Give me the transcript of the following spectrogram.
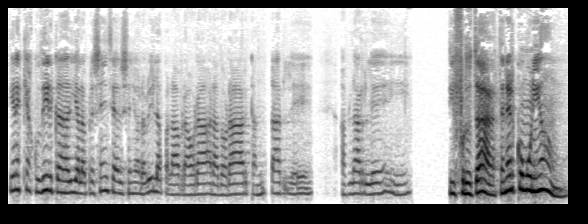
Tienes que acudir cada día a la presencia del Señor, abrir la palabra, orar, adorar, cantarle, hablarle y disfrutar, tener comunión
